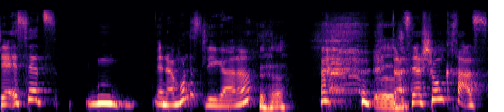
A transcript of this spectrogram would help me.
Der ist jetzt in der Bundesliga, ne? Ja. das ist ja schon krass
